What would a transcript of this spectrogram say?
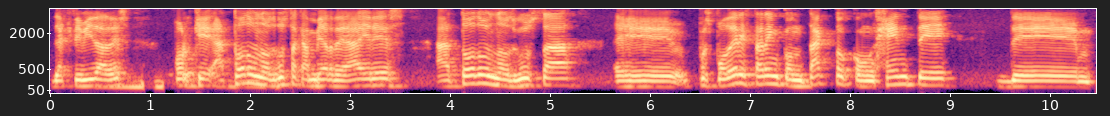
de actividades, porque a todos nos gusta cambiar de aires, a todos nos gusta eh, pues poder estar en contacto con gente de,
